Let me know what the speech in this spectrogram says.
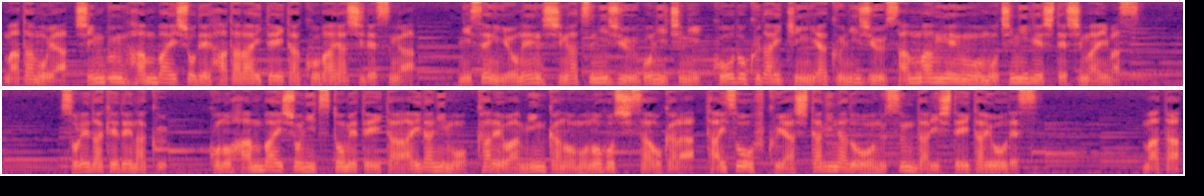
またもや新聞販売所で働いていた小林ですが、2004年4月25日に購読代金約23万円を持ち逃げしてしまいます。それだけでなく、この販売所に勤めていた間にも彼は民家の物干し竿から体操服や下着などを盗んだりしていたようです。また、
